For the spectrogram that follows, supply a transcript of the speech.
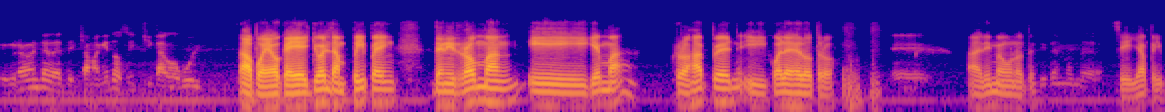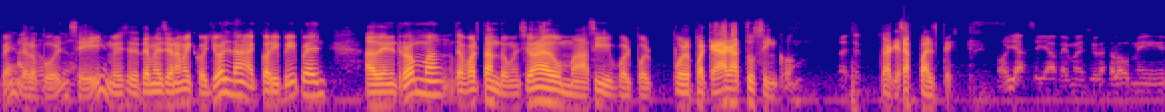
seguramente desde chamaquito soy Chicago Bull. Ah, pues ok, Jordan Pippen, Dennis Rodman y ¿quién más? Ron Harper y ¿cuál es el otro? Eh, Ah, dime uno. Mendera. Sí, ya Pippen, Ah, de los lo Bulls. Sí, te menciona a Michael Jordan, a Corey Pippen, a Dennis Rodman, te faltan dos, menciona a dos más, así, por, por, por, para que hagas tus cinco, para que seas parte. No, ya, sí, ya me mencionaste los mis,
